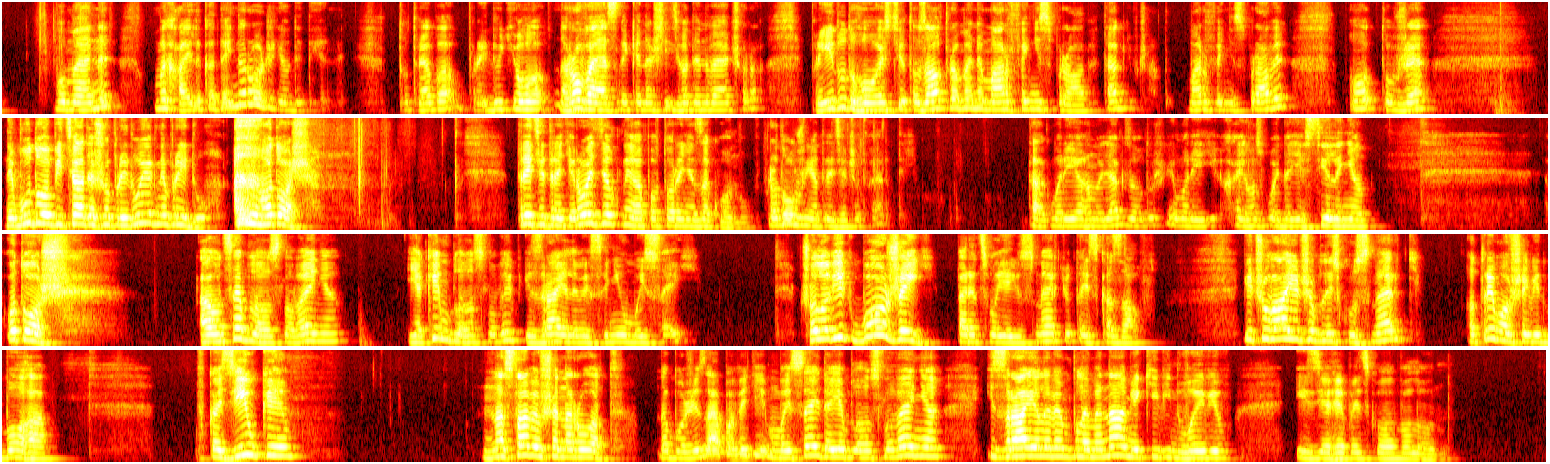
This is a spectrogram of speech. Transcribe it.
бо в мене у Михайлика день народження в дитини. То треба, прийдуть його ровесники на 6 годин вечора, приїдуть гості, то завтра в мене марфині справи. Так, дівчата? Марфині справи. От то вже не буду обіцяти, що прийду, як не прийду. Отож, 33 розділ, книга повторення закону. Продовження 34. Так, Марія Гануляк, за одушення Марії. Хай Господь дає зцілення. Отож, а оце благословення, яким благословив Ізраїлевих синів Мойсей. Чоловік Божий перед своєю смертю та й сказав, відчуваючи близьку смерть, отримавши від Бога вказівки, наставивши народ на Божі заповіді, Мойсей дає благословення Ізраїлевим племенам, які він вивів із єгипетського полону.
